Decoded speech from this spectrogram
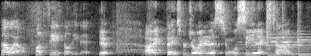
Oh well, let's see if he'll eat it. Yep. Alright, thanks for joining us and we'll see you next time.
